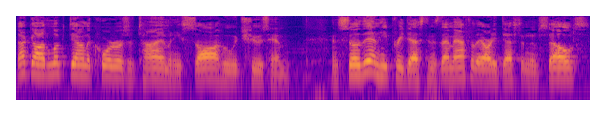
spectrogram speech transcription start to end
That God looked down the corridors of time and he saw who would choose him. And so then he predestines them after they already destined themselves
